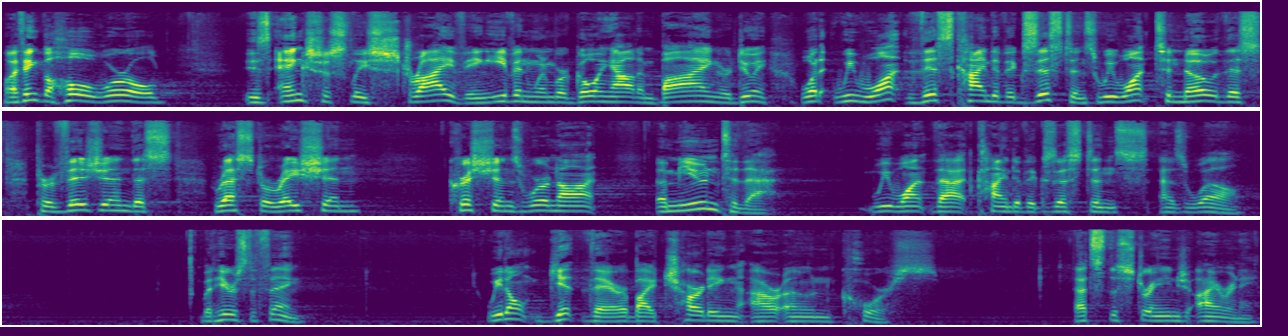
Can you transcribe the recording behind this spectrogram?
Well, I think the whole world is anxiously striving, even when we're going out and buying or doing what we want this kind of existence. We want to know this provision, this restoration. Christians, we're not immune to that. We want that kind of existence as well. But here's the thing we don't get there by charting our own course. That's the strange irony.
